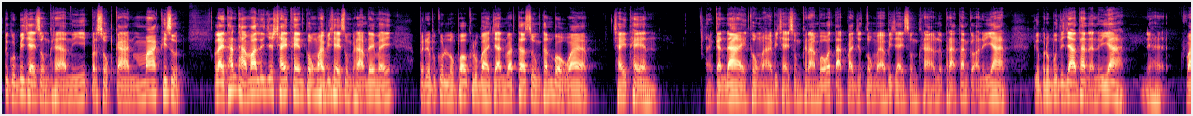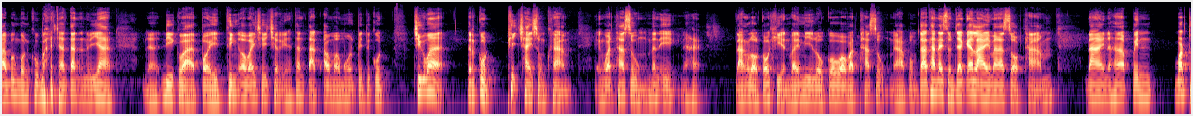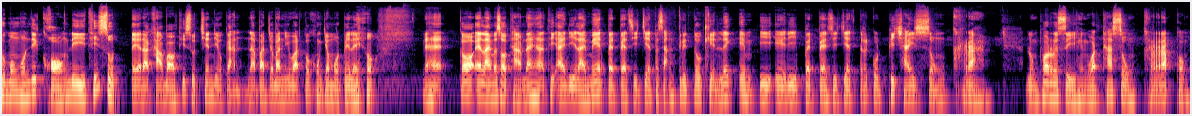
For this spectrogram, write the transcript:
ตะกุดพิชัยสงครามนี้ประสบการณ์มากที่สุด หลายท่านถามว่าจะใช้แทนธงมหาพิชัยสงครามได้ไหมประเดชพระคุณหลวงพ่อครูบาอาจารย์วัดท่าสูงท่านบอกว่าใช้แทนกันได้ธงมหาพิชัยสงครามเพราะว่าตัดมาจากธงมหาพิชัยสงคราม แล้วพระท่านก็อนุญาตคือพระพุทธเจ้าท่านอนุญาตนะฮะฟ้าเบื้องบนครูบาอาจารย์ท่านอนุญาตนะดีกว่าปล่อยทิ้งเอาไว้เฉยๆนะท่านตัดเอามาม้วนเป็นตะกุด ชื่อว่าตะกุดพิชัยสงคราม แห่งวัดท่าสูงนั่นเองนะฮะหลังหลอดก็เขียนไว้มีโลโก้ว่าวัดท่าสูงนะครับผมถ้าท่านใดสนใจแอไลน์มาสอบถามได้นะฮะเป็นวัตถุมงคลที่ของดีที่สุด แต่ราคาเบาที่สุดเช่นเดียวกันนะปัจจุบันนี้วัดก็คงจะหมดไปแล้วนะฮะก็แอดไลน์มาสอบถามได้ฮะที่ ID ไลน์เมตร8847 ภาษาอังกฤษตัวเขียนเลข M E A D 8847 ตระกุดพิชัยสงคราม หลวงพ่อฤาษีแห่งวัดท่าสูงครับผม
